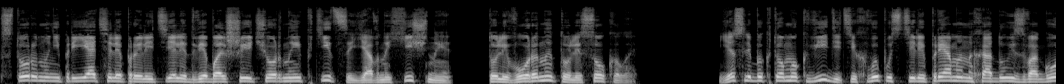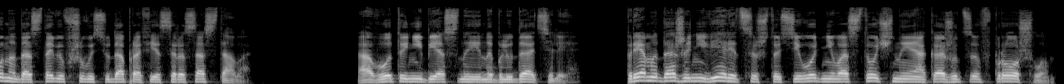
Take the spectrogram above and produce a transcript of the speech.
в сторону неприятеля пролетели две большие черные птицы, явно хищные, то ли вороны, то ли соколы. Если бы кто мог видеть, их выпустили прямо на ходу из вагона, доставившего сюда профессора состава. А вот и небесные наблюдатели. Прямо даже не верится, что сегодня восточные окажутся в прошлом.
